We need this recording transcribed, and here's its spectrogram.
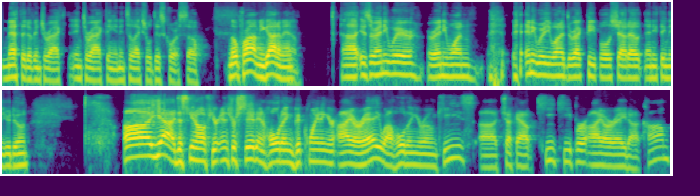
method of interact interacting and intellectual discourse. So No problem. You got it, man. Yeah. Uh, is there anywhere or anyone, anywhere you want to direct people? Shout out anything that you're doing. Uh, yeah, just you know, if you're interested in holding Bitcoin in your IRA while holding your own keys, uh, check out keykeeperira.com.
